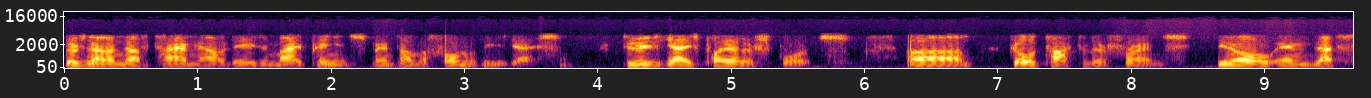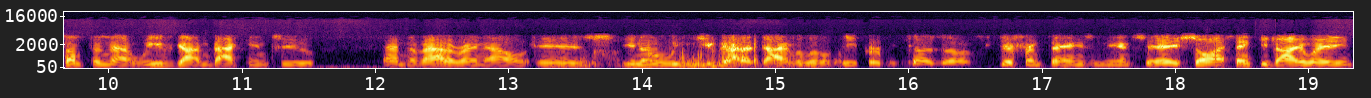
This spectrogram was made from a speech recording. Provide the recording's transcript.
There's not enough time nowadays, in my opinion, spent on the phone with these guys. Do these guys play other sports? Um, go talk to their friends, you know, and that's something that we've gotten back into at Nevada right now. Is you know we, you got to dive a little deeper because of different things in the NCAA. So I think evaluating.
